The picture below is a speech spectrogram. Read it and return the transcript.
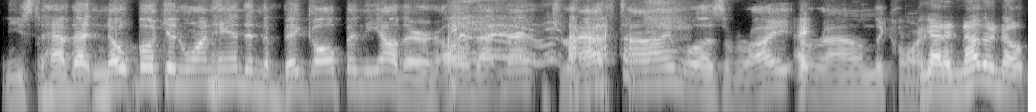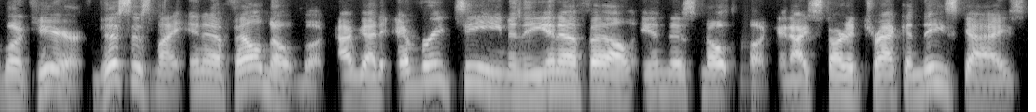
and used to have that notebook in one hand and the big gulp in the other. Oh, that meant draft time was right I, around the corner. I got another notebook here. This is my NFL notebook. I've got every team in the NFL in this notebook, and I started tracking these guys,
